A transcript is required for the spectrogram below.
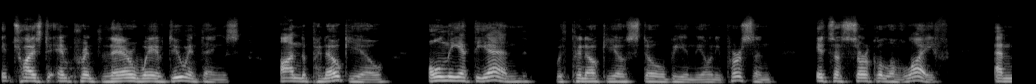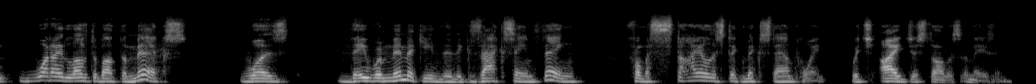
it tries to imprint their way of doing things on the Pinocchio. Only at the end, with Pinocchio still being the only person, it's a circle of life. And what I loved about the mix was they were mimicking the exact same thing from a stylistic mix standpoint, which I just thought was amazing.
